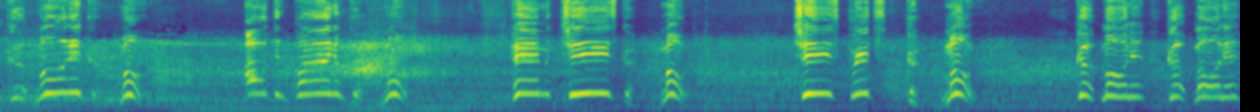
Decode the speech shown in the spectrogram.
morning, good morning, good morning. Alden Bynum, good morning. Ham and cheese, good morning. Cheese grits, good morning. Good morning, good morning,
